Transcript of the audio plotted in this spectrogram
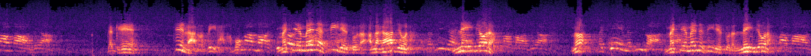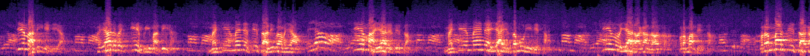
မှန်ပါဗျာတကယ်ကျင့်လာတော့သိတာလားပေါ့မှန်ပါမကျင့်မဲနဲ့သိတယ်ဆိုတာအလကားပြောတာမသိနိုင်လိန်ပြောတာမှန်ပါဗျာ နော်မကျင့်မသိပါမကျင့်မဲနဲ့သိတယ်ဆိုတာလိန်ပြောတာမှန်ပါဗျာကျင့်မှသိတယ်တရားဘုရားတပည့်ကျင့်ပြီးမှသိတာမကျင့်မဲနဲ့သစ္စာလေးပါမရအောင်မရပါဗျာကျင့်မှရတဲ့သစ္စာမကျင့်မဲနဲ့ရရင်သမုဒိသစ္စာမှန်ပါဗျာကျင့်လို့ရတာကတော့ပရမတ်သစ္စာမှန်ပါပါပရမတ်သစ္စာက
